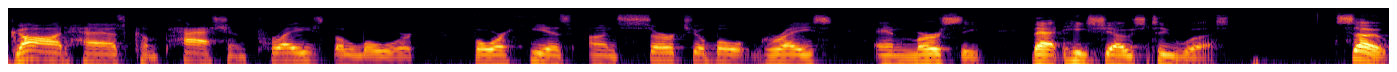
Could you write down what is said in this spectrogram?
God has compassion. Praise the Lord for His unsearchable grace and mercy that He shows to us. So,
